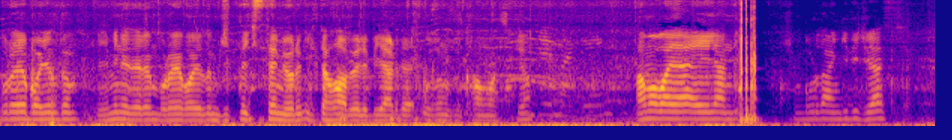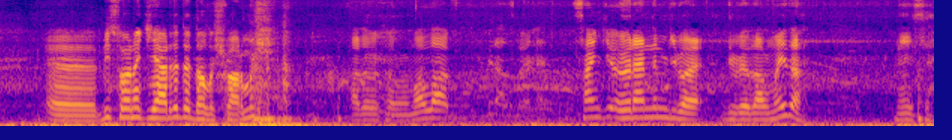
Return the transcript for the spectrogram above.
buraya bayıldım. Yemin ederim buraya bayıldım. Gitmek istemiyorum. İlk defa böyle bir yerde uzun uzun kalmak istiyorum. Ama bayağı eğlendik. Şimdi buradan gideceğiz. Ee, bir sonraki yerde de dalış varmış. Hadi bakalım. Valla biraz böyle sanki öğrendim gibi divre dalmayı da. Neyse.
